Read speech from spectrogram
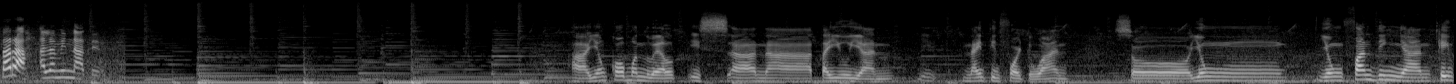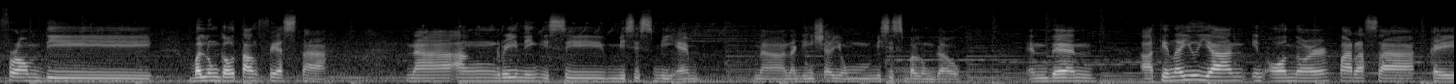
tara, alamin natin. Ah, yung Commonwealth is ah, natayo yan i- 1941. So, yung yung funding niyan came from the Balungaw Town Fiesta na ang reigning is si Mrs. Miem na naging siya yung Mrs. Balungaw. And then ah, tinayo yan in honor para sa kay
